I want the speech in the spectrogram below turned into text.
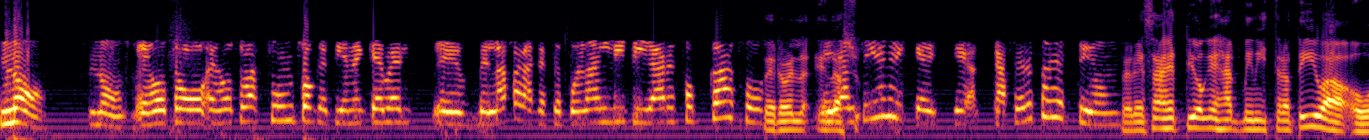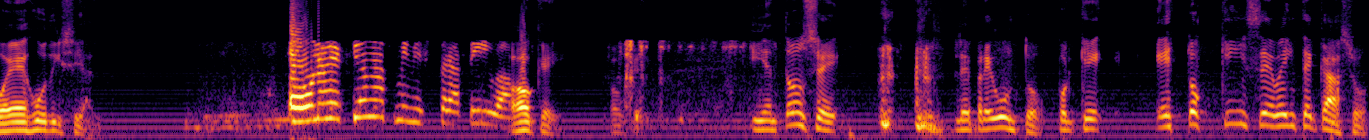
No, no, es otro es otro asunto que tiene que ver, eh, ¿verdad? Para que se puedan litigar esos casos. Pero ella tiene que, hacer esa gestión. Pero esa gestión es administrativa o es judicial. Es una gestión administrativa. Ok, ok. Y entonces le pregunto, porque estos 15, 20 casos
